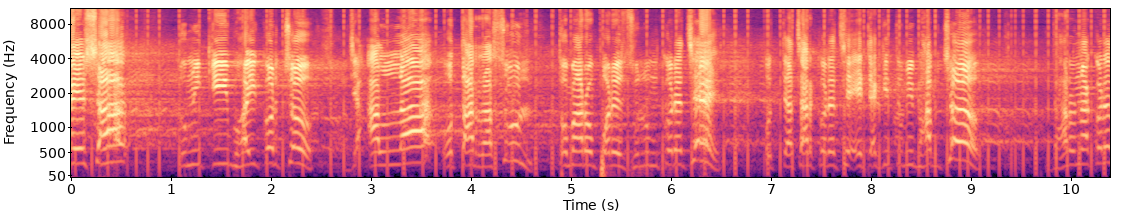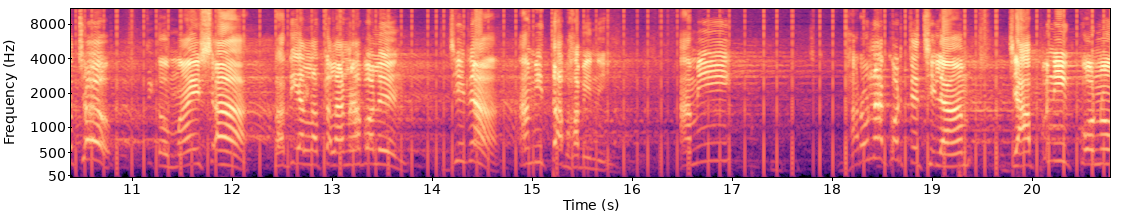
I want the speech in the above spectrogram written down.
আয়েশা, তুমি কি ভয় করছ যে আল্লাহ ও তার রাসূল তোমার উপরে জুলুম করেছে, অত্যাচার করেছে? এটা কি তুমি ভাবছ? ধারণা করেছ? তো মায়েশা রাদি আল্লাহ তালা না বলেন, জি না, আমি তা ভাবিনি। আমি ধারণা করতেছিলাম যে আপনি কোনো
